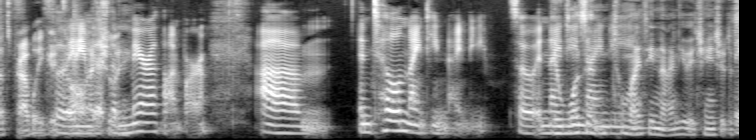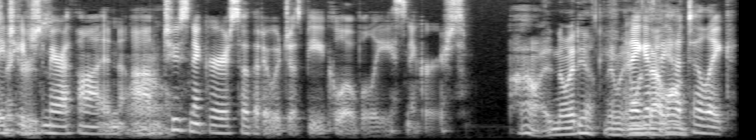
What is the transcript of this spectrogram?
that's probably a good so they named actually. it the Marathon Bar um, until 1990. So in it wasn't 1990, until 1990 they changed it to they Snickers. changed Marathon Wow. um, to Snickers so that it would just be globally Snickers. Wow, I had no idea. It, And I guess they long. had to like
